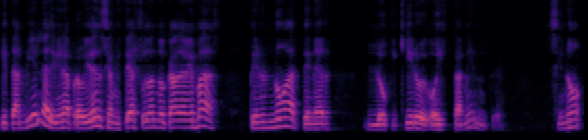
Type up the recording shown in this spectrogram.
que también la divina providencia me esté ayudando cada vez más, pero no a tener lo que quiero egoístamente, sino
